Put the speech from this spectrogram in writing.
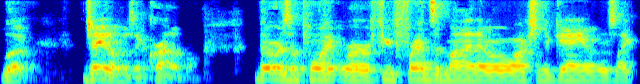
look, Jalen was incredible there was a point where a few friends of mine that were watching the game, it was like,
